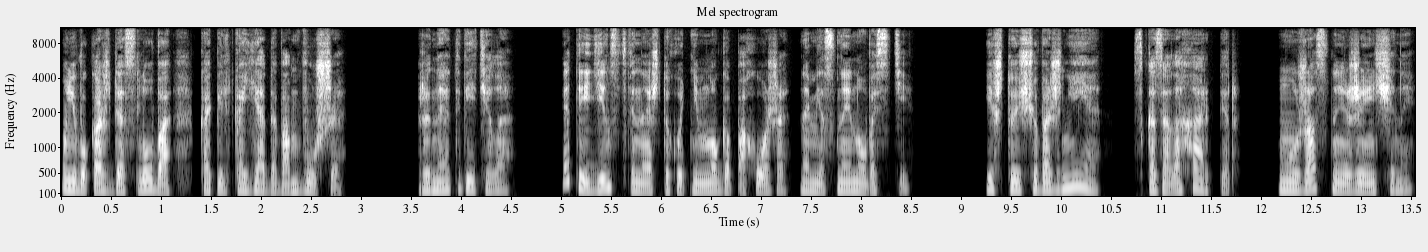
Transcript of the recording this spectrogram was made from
«У него каждое слово — капелька яда вам в уши». Рене ответила. «Это единственное, что хоть немного похоже на местные новости». «И что еще важнее», — сказала Харпер, «мы ужасные женщины,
